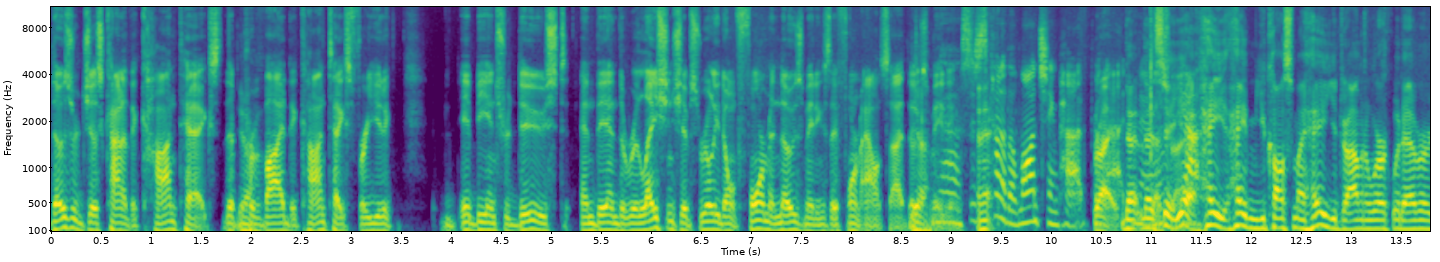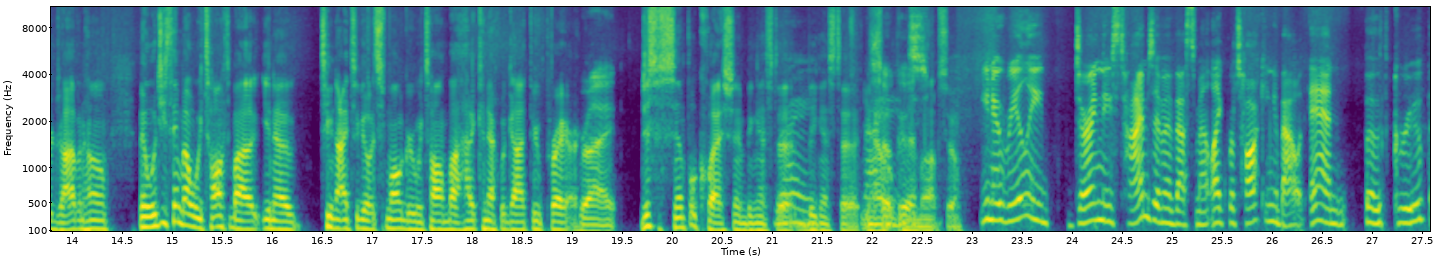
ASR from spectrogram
those are just kind of the context that Yeah. provide the context for you to it be introduced, and then the relationships really don't form in those meetings; they form outside those Yeah. Yeah, meetings. so it's just kind of the launching pad for Right. that. That, you know? that's That's it. Yeah. Hey, hey, you call somebody, hey, you're driving to work, whatever, driving home. Man, what do you think about what we talked about, you know, two nights ago at small group, we talked about how to connect with God through prayer. Right. Just a simple question begins to Right. begins to you Right. know So open good. them up. So you know, really during these times of investment, like we're talking about, and both group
